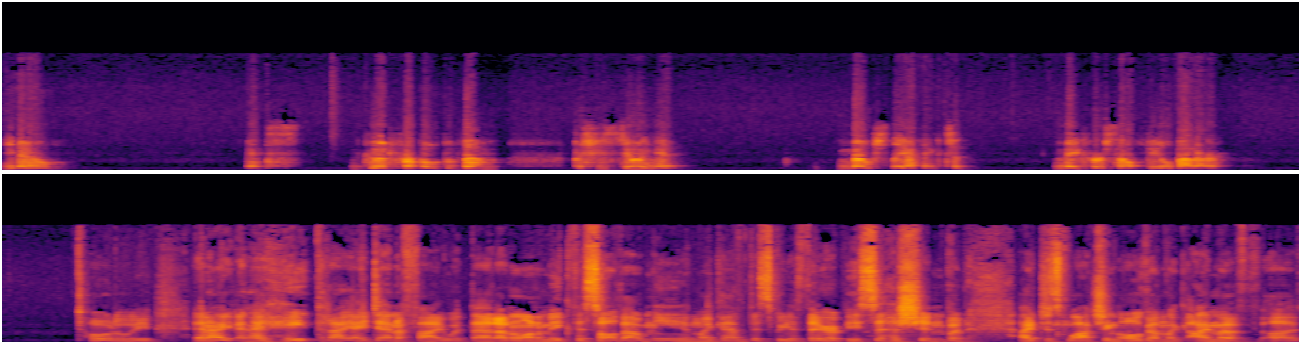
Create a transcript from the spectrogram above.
you know, it's good for both of them. But she's doing it mostly, I think, to make herself feel better. Totally. And I and I hate that I identify with that. I don't want to make this all about me and like have this be a therapy session, but I just watching Olga, I'm like I'm a, a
